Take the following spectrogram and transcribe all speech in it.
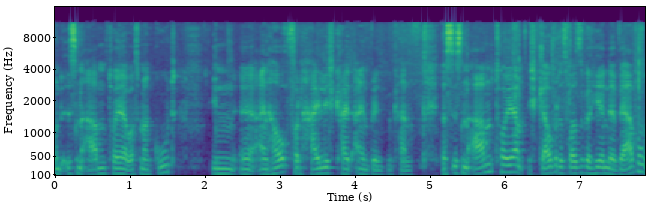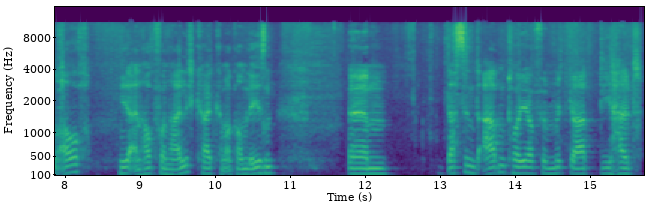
und ist ein Abenteuer, was man gut in äh, einen Hauch von Heiligkeit einbinden kann. Das ist ein Abenteuer, ich glaube, das war sogar hier in der Werbung auch. Hier ein Hauch von Heiligkeit, kann man kaum lesen. Ähm, das sind Abenteuer für Midgard, die halt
